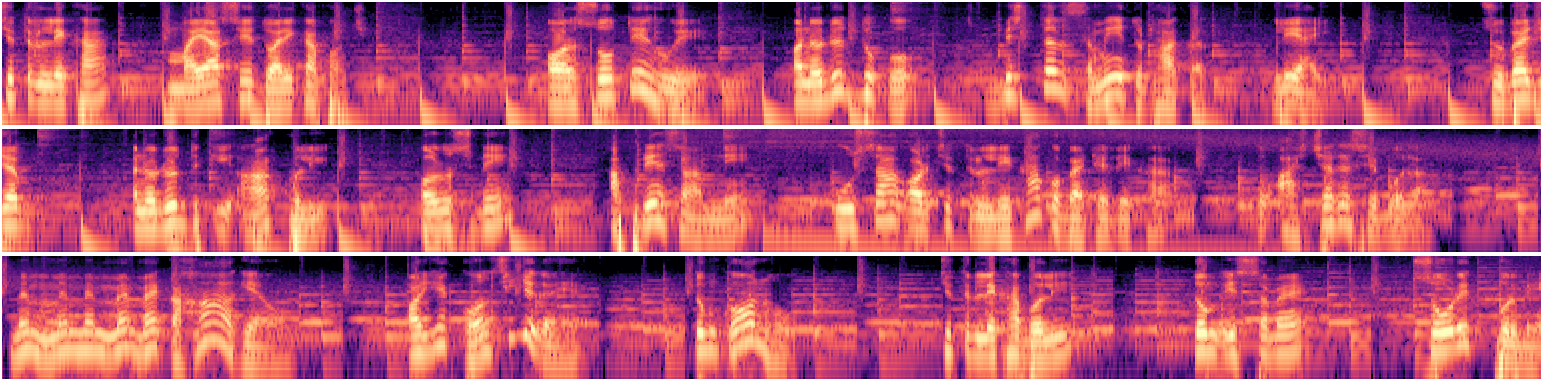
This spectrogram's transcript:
चित्रलेखा माया से द्वारिका पहुँची और सोते हुए अनिरुद्ध को बिस्तर समेत उठाकर ले आई। सुबह जब अनिरुद्ध की आँख खुली और उसने अपने सामने ऊषा और चित्रलेखा को बैठे देखा। तो आश्चर्य से बोला मैं मैं मैं मैं, मैं कहाँ आ गया हूँ? और यह कौन सी जगह है? तुम कौन हो? चित्रलेखा बोली तुम इस समय सोड़ितपुर में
